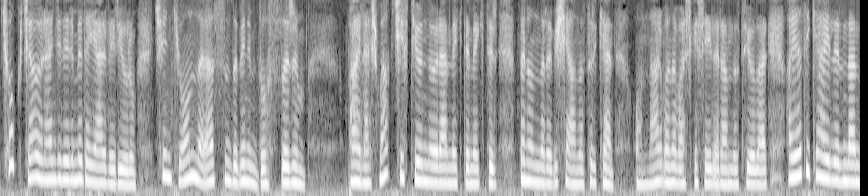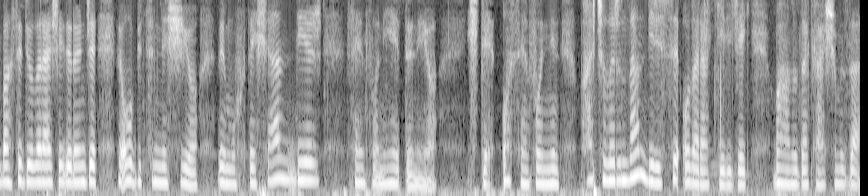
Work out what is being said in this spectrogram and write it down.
çokça öğrencilerime de yer veriyorum. Çünkü onlar aslında benim dostlarım. Paylaşmak çift yönlü öğrenmek demektir. Ben onlara bir şey anlatırken onlar bana başka şeyler anlatıyorlar. Hayat hikayelerinden bahsediyorlar her şeyden önce ve o bütünleşiyor ve muhteşem bir senfoniye dönüyor. İşte o senfoninin parçalarından birisi olarak gelecek Banu da karşımıza.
